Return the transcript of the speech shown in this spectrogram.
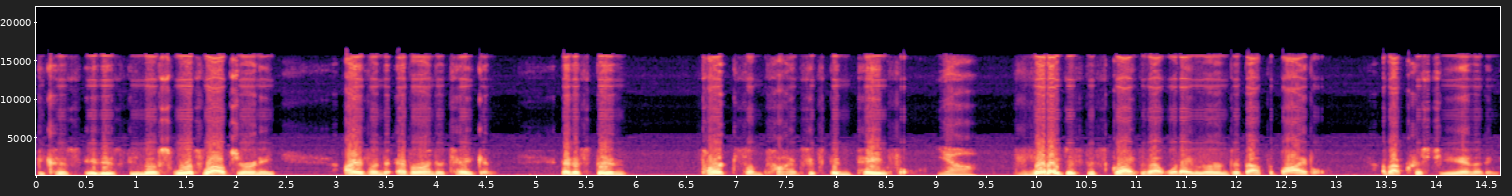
because it is the most worthwhile journey I have ever undertaken. And it's been part sometimes. It's been painful. Yeah. What I just described about what I learned about the Bible, about Christianity,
